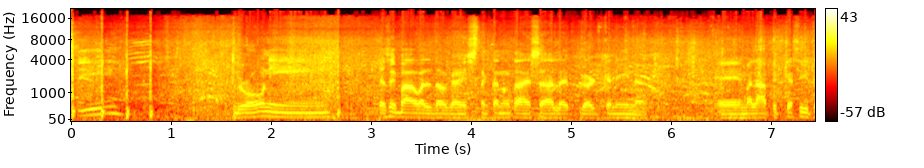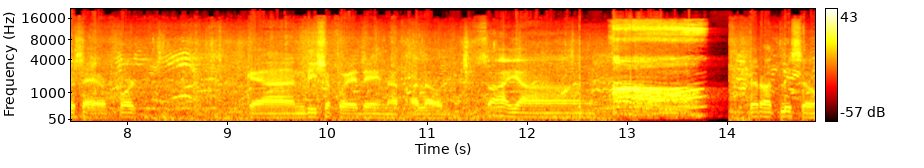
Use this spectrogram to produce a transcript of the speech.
si droning. Kasi bawal daw guys. Nagtanong tayo sa lifeguard kanina. Eh malapit kasi ito sa airport. Kaya hindi siya pwede, not allowed. Sayang. Pero at least oh,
